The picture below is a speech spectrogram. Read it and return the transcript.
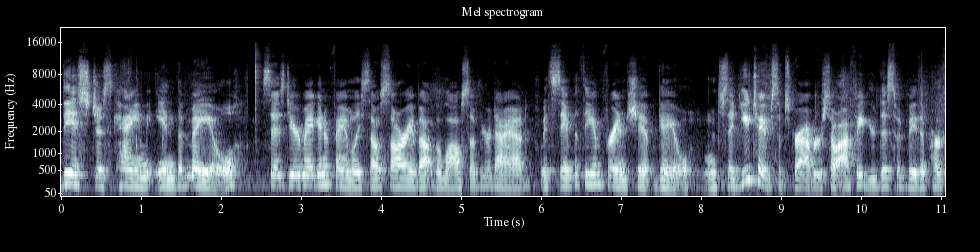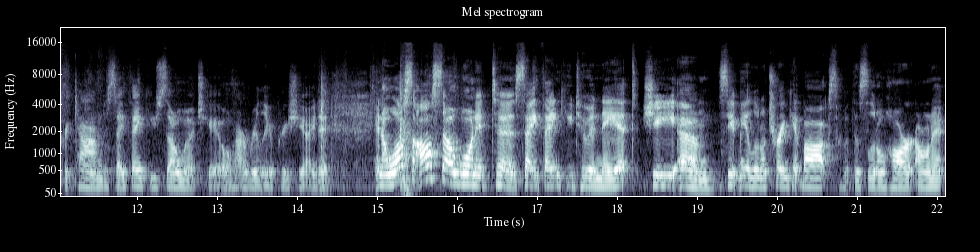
this just came in the mail. Says, Dear Megan and family, so sorry about the loss of your dad. With sympathy and friendship, Gail. And said YouTube subscribers, so I figured this would be the perfect time to say thank you so much, Gail. I really appreciate it. And I also wanted to say thank you to Annette. She um, sent me a little trinket box with this little heart on it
